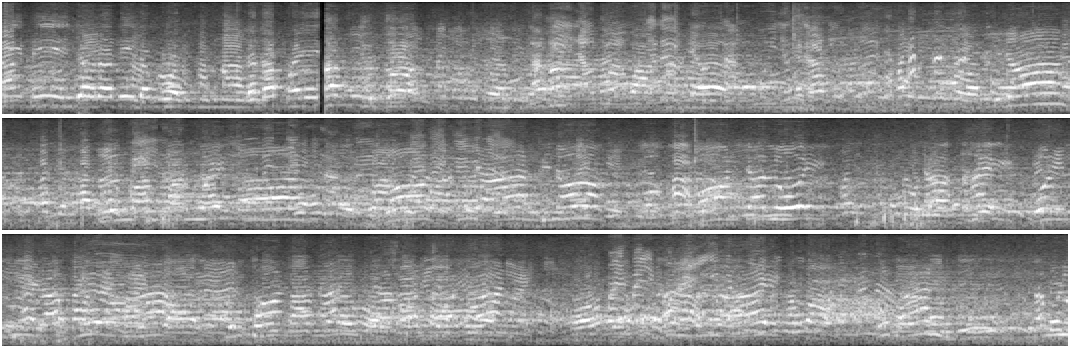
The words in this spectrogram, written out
พี่พี่ๆเจ้าหน้าที่ตำรวจนะครับพยายามหยุดก่อนนะครับนะครับไม่มีประโยชน์พี่น้องท่านจะทำเรื่องความหวังไว้ก่อนรอสัญญาณพี่น้องก่อนจะลุยจะให้คนที่รับเรื่องมาถึงทอนนั้นจะปฏิบัติการไม่ไม่ทำอะไรทุกวันตำร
